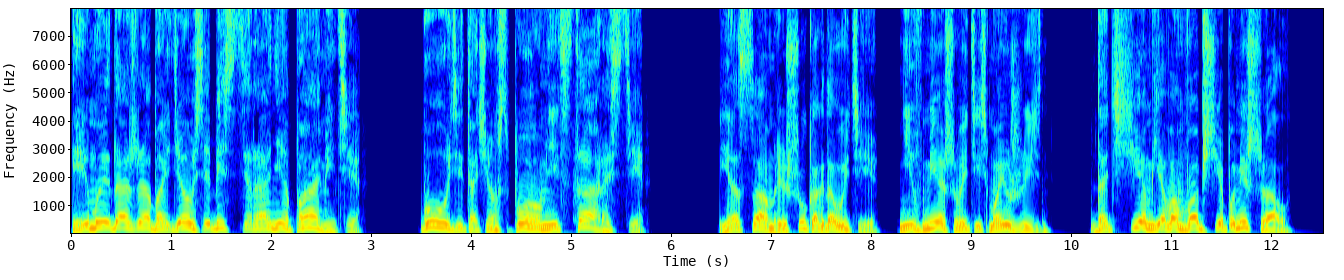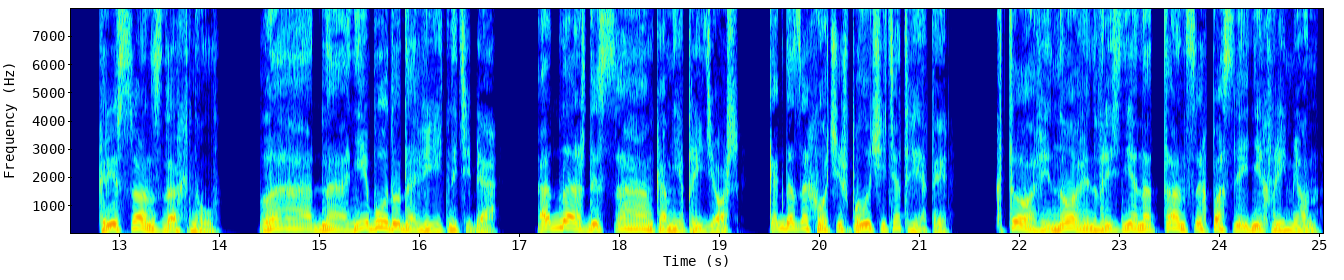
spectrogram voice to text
И мы даже обойдемся без стирания памяти. Будет о чем вспомнить старости. Я сам решу, когда уйти. Не вмешивайтесь в мою жизнь. Да чем я вам вообще помешал?» Крисан вздохнул. «Ладно, не буду давить на тебя. Однажды сам ко мне придешь, когда захочешь получить ответы. Кто виновен в резне на танцах последних времен?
